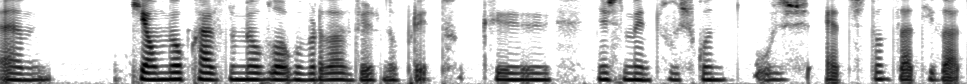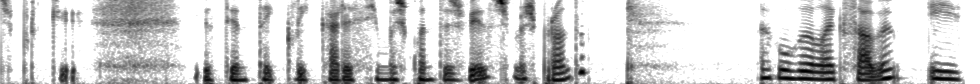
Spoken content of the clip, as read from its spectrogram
Um, que é o meu caso no meu blog, o Verdade Verde no Preto, que neste momento os, os ads estão desativados porque eu tentei clicar assim umas quantas vezes, mas pronto. A Google é que sabe e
